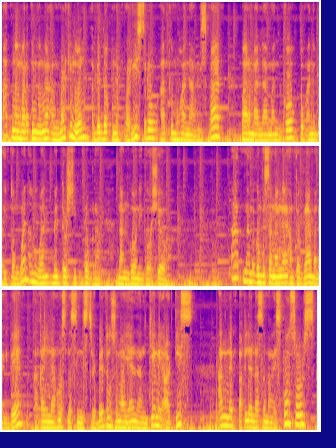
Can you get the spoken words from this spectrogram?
At nang marating ko nga ang Marquee Mall, agad ako nagparehistro at kumuha ang spot para malaman ko kung ano ba itong one-on-one mentorship program ng Go Negosyo. At na mag-umpisa na nga ang programa ng event, ang kanilang host na si Mr. Betong Sumaya ng GMA Artists ang nagpakilala sa mga sponsors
